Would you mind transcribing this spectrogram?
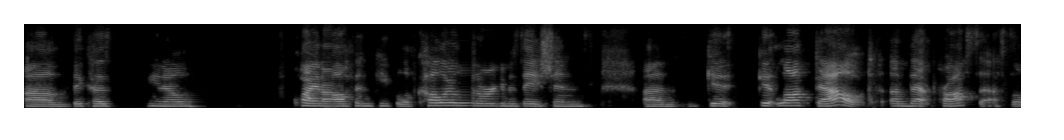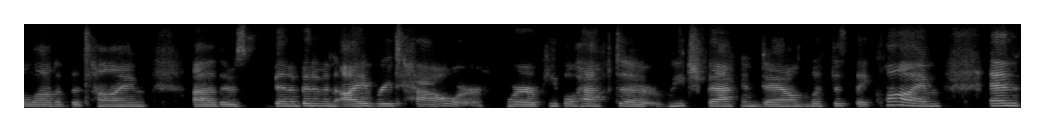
um, because, you know, quite often people of color-led organizations um, get get locked out of that process a lot of the time. Uh, there's been a bit of an ivory tower where people have to reach back and down, lift as they climb, and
